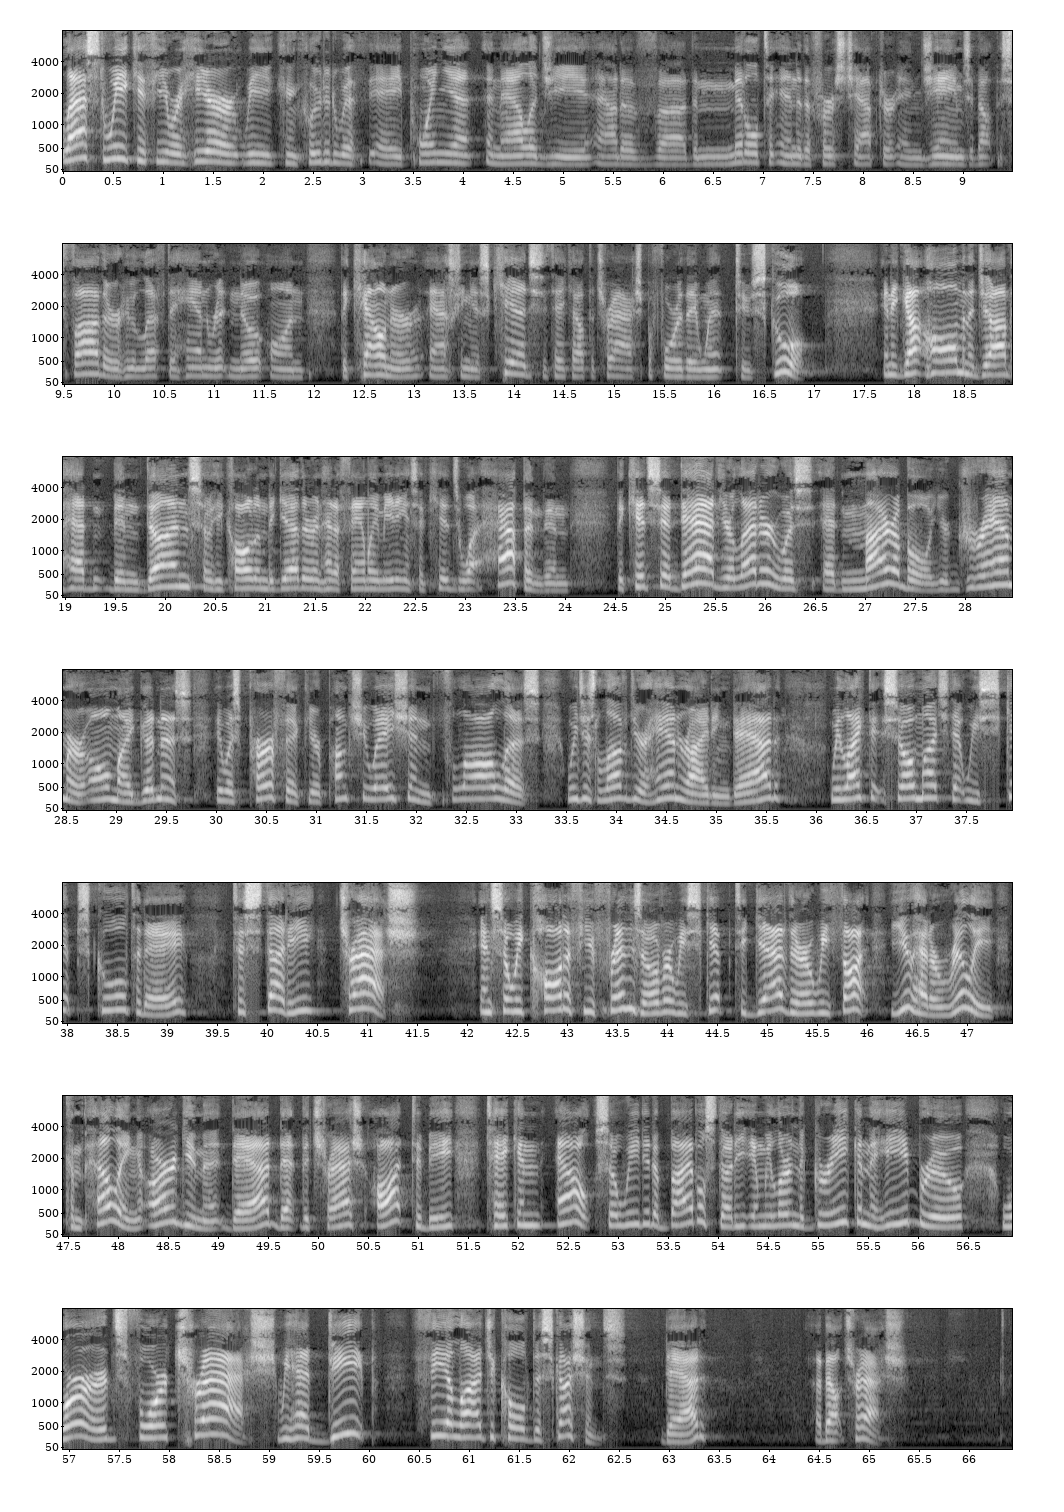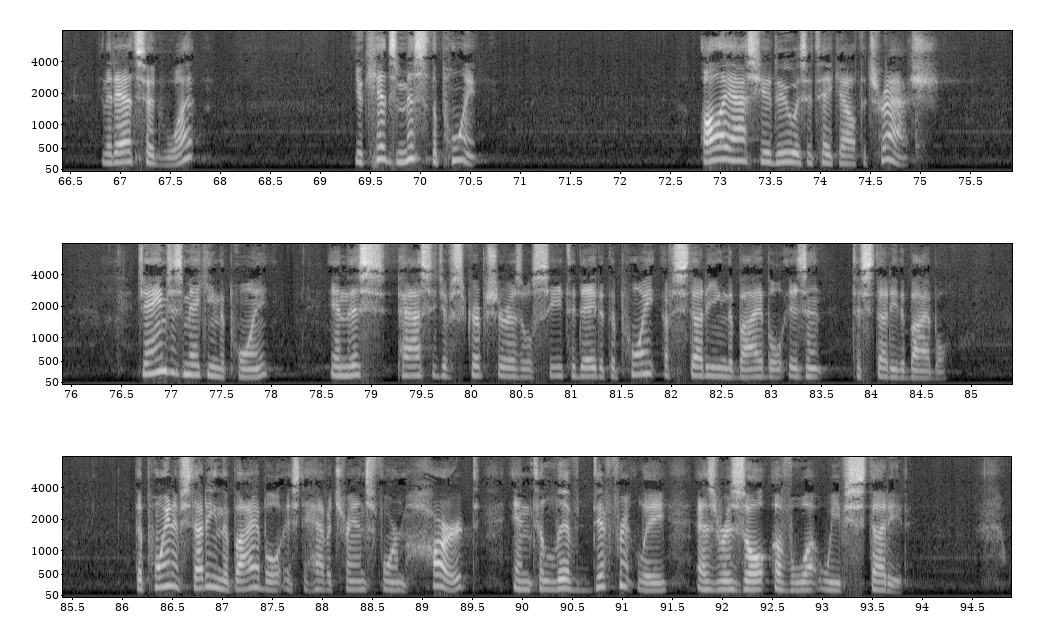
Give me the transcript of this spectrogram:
Last week, if you were here, we concluded with a poignant analogy out of uh, the middle to end of the first chapter in James about this father who left a handwritten note on the counter asking his kids to take out the trash before they went to school. And he got home and the job hadn't been done, so he called them together and had a family meeting and said, Kids, what happened? And the kid said, Dad, your letter was admirable. Your grammar, oh my goodness, it was perfect. Your punctuation, flawless. We just loved your handwriting, Dad. We liked it so much that we skipped school today to study trash. And so we called a few friends over. We skipped together. We thought you had a really compelling argument, Dad, that the trash ought to be taken out. So we did a Bible study and we learned the Greek and the Hebrew words for trash. We had deep theological discussions, Dad, about trash. And the dad said, What? You kids missed the point. All I ask you to do is to take out the trash. James is making the point in this passage of Scripture, as we'll see today, that the point of studying the Bible isn't to study the Bible. The point of studying the Bible is to have a transformed heart and to live differently as a result of what we've studied.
